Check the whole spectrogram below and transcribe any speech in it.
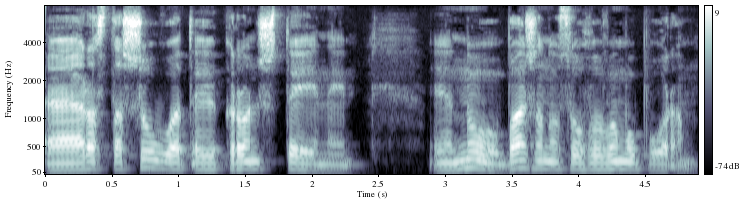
е, розташовувати кронштейни. Е, Ну, бажано з угловим упором.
